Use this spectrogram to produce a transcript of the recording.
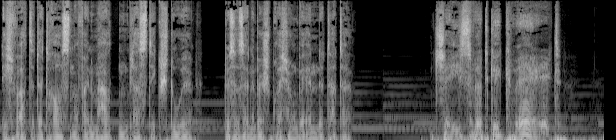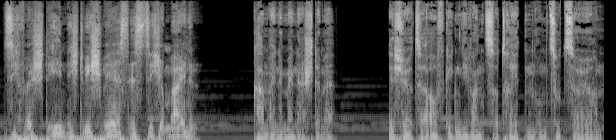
Ich wartete draußen auf einem harten Plastikstuhl, bis er seine Besprechung beendet hatte. Chase wird gequält. Sie verstehen nicht, wie schwer es ist, sich um einen, kam eine Männerstimme. Ich hörte auf, gegen die Wand zu treten, um zuzuhören.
